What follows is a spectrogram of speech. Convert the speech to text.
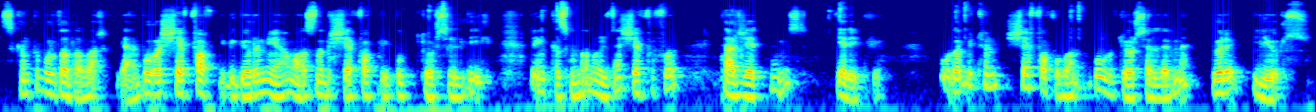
sıkıntı burada da var. Yani burası şeffaf gibi görünüyor ama aslında bir şeffaf bir bulut görseli değil. Renk kısmından o yüzden şeffafı tercih etmemiz gerekiyor. Burada bütün şeffaf olan bulut görsellerini görebiliyoruz.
